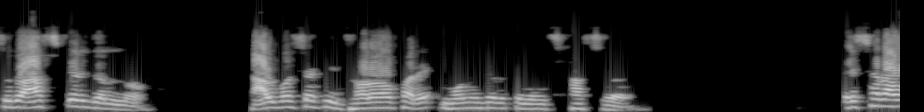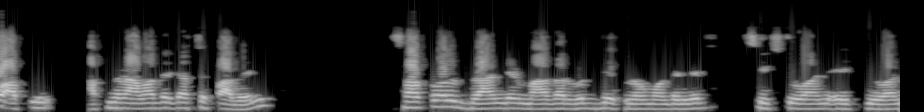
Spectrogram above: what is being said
শুধু আজকের জন্য কালবৈশাখী ঝড় অফারে মনিটর কিনুন সাশ্রয়। এছাড়াও আপনি, আপনারা আমাদের কাছে পাবেন সকল ব্র্যান্ডের মাদারবোর্ড, যে কোনো মডেলের সিক্সটি ওয়ান এইটটি ওয়ান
